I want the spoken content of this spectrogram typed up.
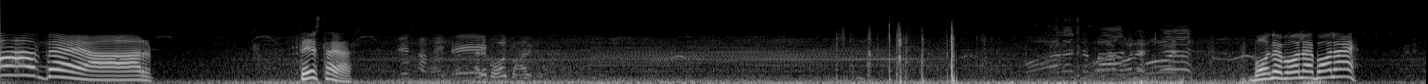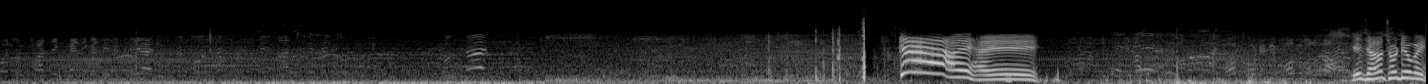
अबे यार तेज था यार। अरे बहुत बाहर। बॉल है बॉल है बॉल। है क्या है, है? ये ज़्यादा छोटी हो गई।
